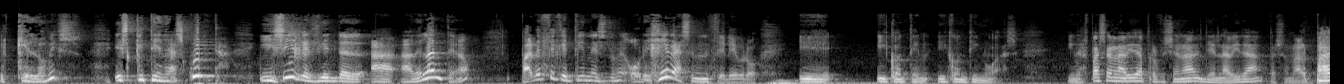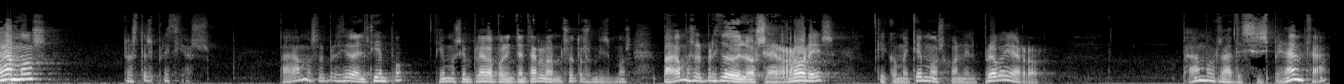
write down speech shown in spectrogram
es que lo ves, es que te das cuenta y sigues yendo adelante, ¿no? Parece que tienes orejeras en el cerebro y, y, continúas. Y nos pasa en la vida profesional y en la vida personal. Pagamos los tres precios. Pagamos el precio del tiempo que hemos empleado por intentarlo nosotros mismos. Pagamos el precio de los errores que cometemos con el prueba y error. Pagamos la desesperanza.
